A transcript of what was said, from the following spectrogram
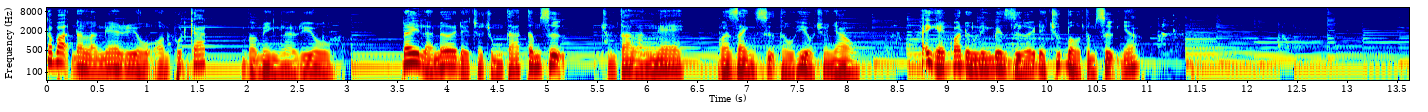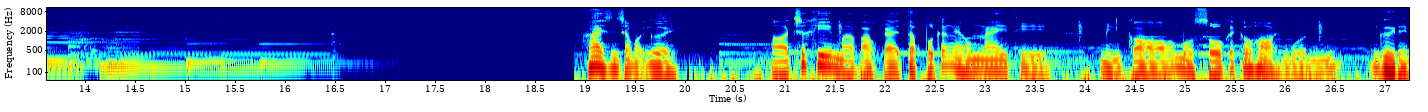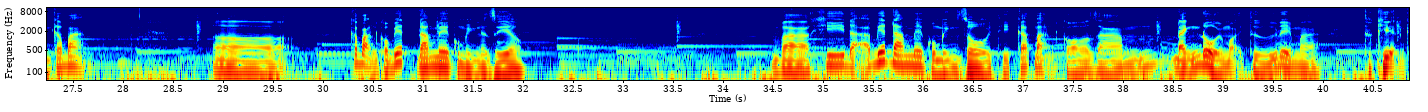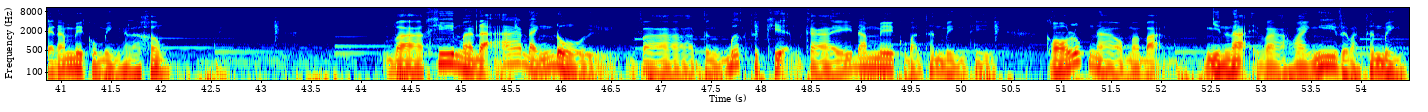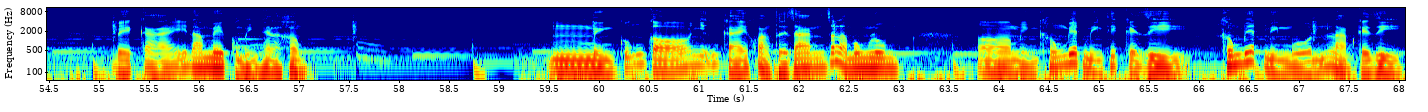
Các bạn đang lắng nghe Rio on Podcast và mình là Rio. Đây là nơi để cho chúng ta tâm sự, chúng ta lắng nghe và dành sự thấu hiểu cho nhau. Hãy ghé qua đường link bên dưới để chút bầu tâm sự nhé. Hi, xin chào mọi người. À, trước khi mà vào cái tập podcast ngày hôm nay thì mình có một số cái câu hỏi muốn gửi đến các bạn. Uh, các bạn có biết đam mê của mình là gì không? Và khi đã biết đam mê của mình rồi thì các bạn có dám đánh đổi mọi thứ để mà thực hiện cái đam mê của mình hay là không? Và khi mà đã đánh đổi và từng bước thực hiện cái đam mê của bản thân mình thì có lúc nào mà bạn nhìn lại và hoài nghi về bản thân mình, về cái đam mê của mình hay là không? Mình cũng có những cái khoảng thời gian rất là mông lung. Ờ, mình không biết mình thích cái gì không biết mình muốn làm cái gì.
